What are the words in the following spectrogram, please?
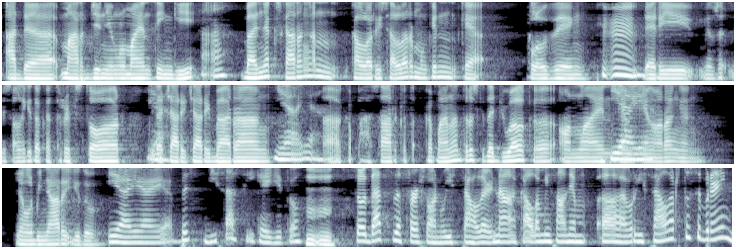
ada margin yang lumayan tinggi, banyak sekarang kan kalau reseller mungkin kayak clothing dari mis- misalnya kita ke thrift store, kita Iya. cari-cari barang, Iya, iya. uh, ke pasar, ke ke mana, terus kita jual ke online Iya, yang, iya. yang orang yang yang lebih nyari gitu. Iya, iya, iya. Bis- Bisa sih kayak gitu. Mm-mm. So that's the first one reseller. Nah kalau misalnya uh, reseller tuh sebenarnya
